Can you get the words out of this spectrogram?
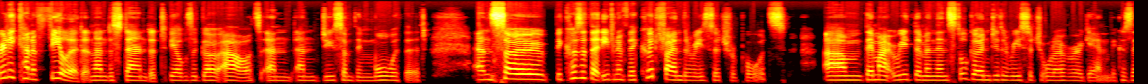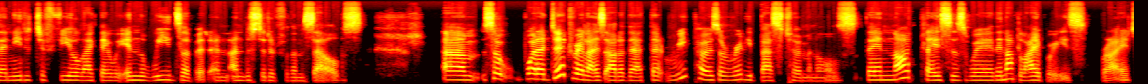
really kind of feel it and understand it to be able to go out and and do something more with it and so because of that even if they could find the research reports um, they might read them and then still go and do the research all over again because they needed to feel like they were in the weeds of it and understood it for themselves. Um, so what I did realize out of that, that repos are really bus terminals. They're not places where they're not libraries, right?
